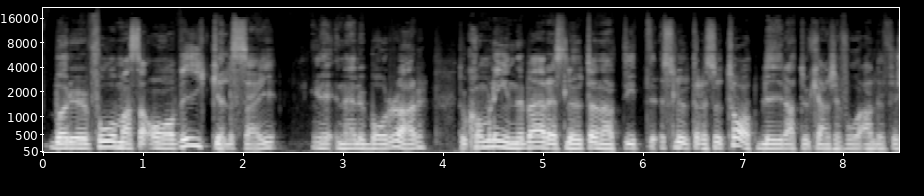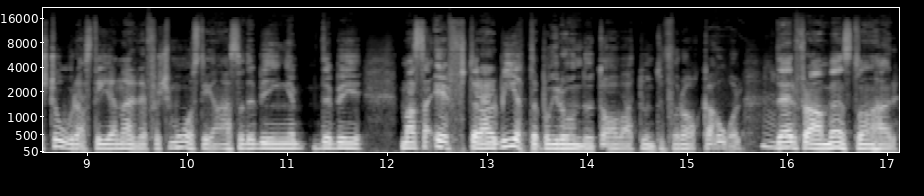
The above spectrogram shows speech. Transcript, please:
börjar du få massa avvikelser eh, när du borrar, då kommer det innebära i slutändan att ditt slutresultat blir att du kanske får alldeles för stora stenar eller för små stenar. Alltså det blir, ingen, det blir massa efterarbete på grund av att du inte får raka hål. Därför används de här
